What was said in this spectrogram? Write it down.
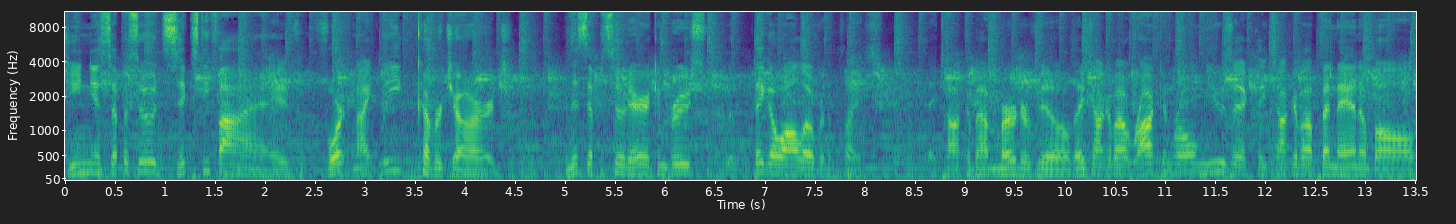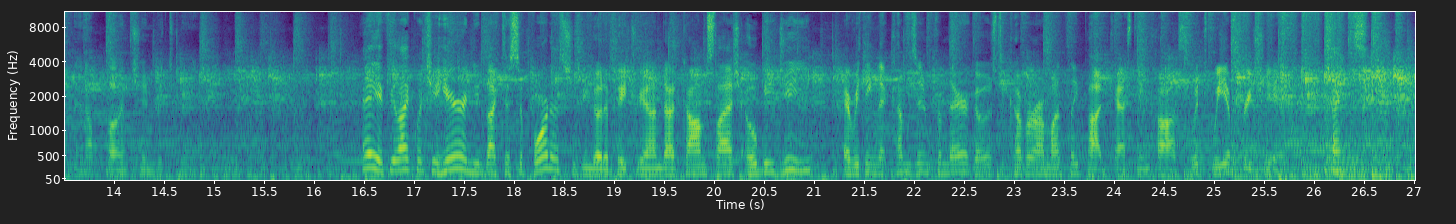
Genius episode 65 Fortnightly Cover Charge. In this episode, Eric and Bruce, they go all over the place. They talk about Murderville, they talk about rock and roll music, they talk about Banana Ball, and a bunch in between. Hey, if you like what you hear and you'd like to support us, you can go to patreon.com slash OBG. Everything that comes in from there goes to cover our monthly podcasting costs, which we appreciate. Thanks.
